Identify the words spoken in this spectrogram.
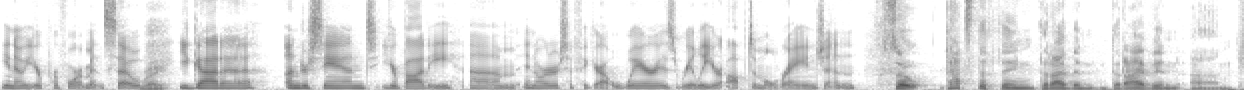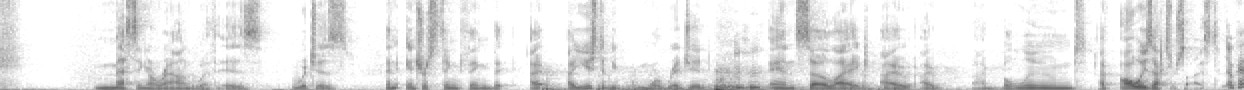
you know your performance. So Right. you gotta understand your body um, in order to figure out where is really your optimal range. And So that's the thing that I've been that I've been um, messing around with is which is an interesting thing that I I used to be more rigid, and so like I I I ballooned. I've always exercised okay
